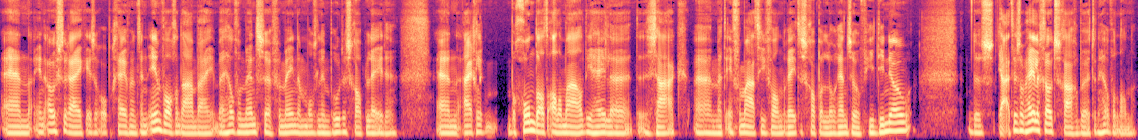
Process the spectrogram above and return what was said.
En in Oostenrijk is er op een gegeven moment een inval gedaan bij, bij heel veel mensen, vermeende moslimbroederschapleden. En eigenlijk begon dat allemaal, die hele zaak, uh, met informatie van wetenschapper Lorenzo Vidino. Dus ja, het is op hele grote schaal gebeurd in heel veel landen.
